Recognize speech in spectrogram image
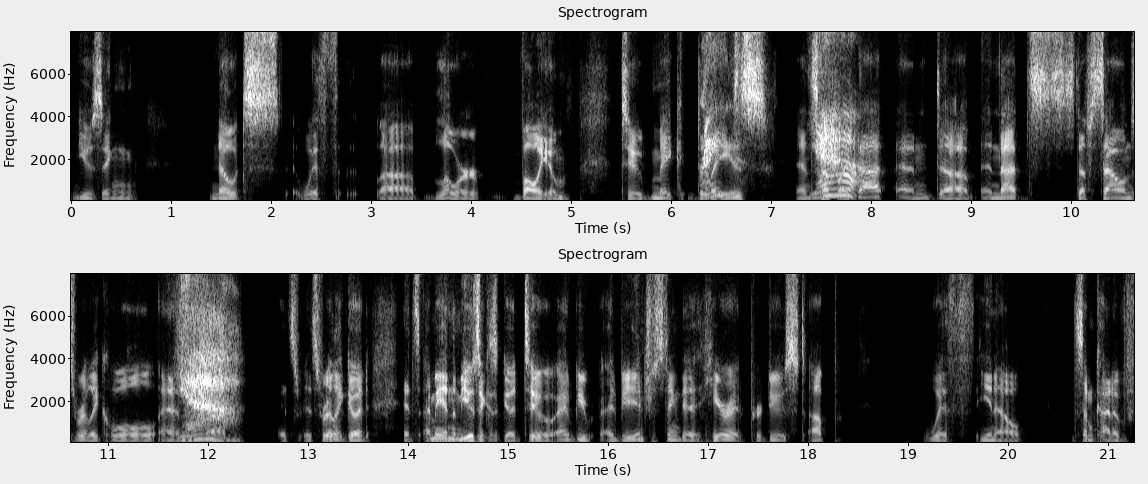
using notes with uh lower volume to make delays and stuff like that and uh and that stuff sounds really cool and Yeah. um it's it's really good it's i mean the music is good too i'd be it'd be interesting to hear it produced up with you know some kind of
